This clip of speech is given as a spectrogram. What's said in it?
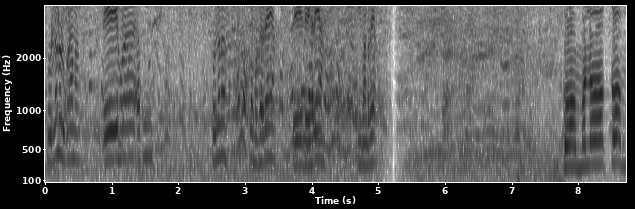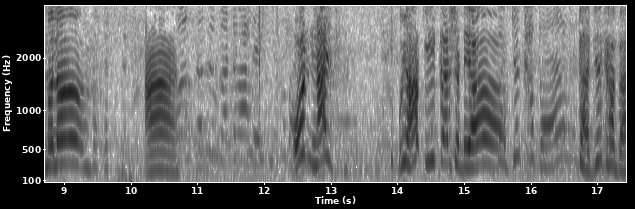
ਸਿੱਧਾ ਸੋਲਣ ਨੂੰ ਰੁਕਣਾ ਵਾ। ਤੇ ਹੁਣ ਅਸੀਂ ਸੋਲਣ ਘੁੰਮ ਫਿਰ ਰਹੇ ਹਾਂ। ਤੇ ਦੇਖ ਰਹੇ ਹਾਂ ਕੀ ਬਣ ਰਿਹਾ। ਘੁੰਮ ਲੋ ਘੁੰਮ ਲੋ ਆ। ਉਹ ਨਾਈਸ ਓਏ ਆ ਕੀ ਕਰ ਛੱਡਿਆ? ਗਾਜਰ ਖਾਬਾ ਗਾਜਰ ਖਾਬਾ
